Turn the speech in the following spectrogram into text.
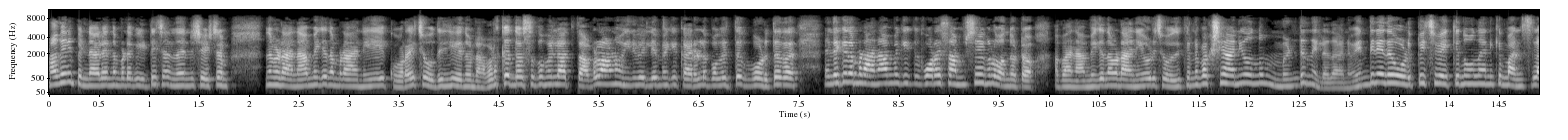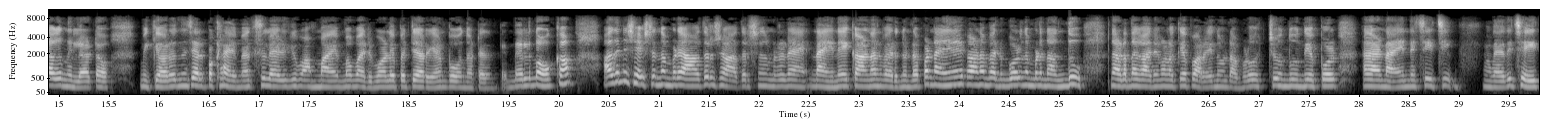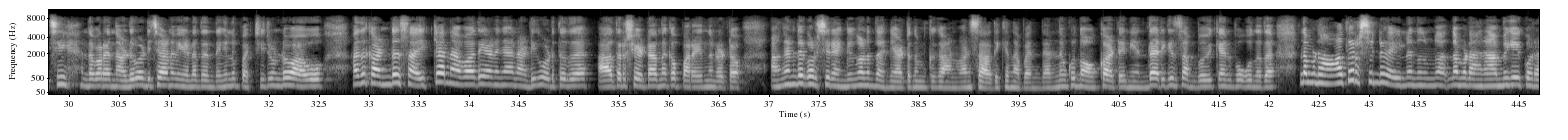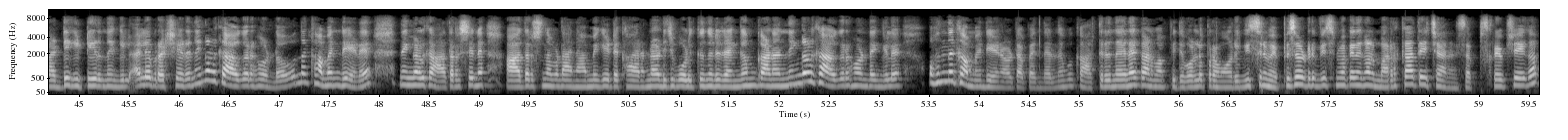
അതിന് പിന്നാലെ നമ്മുടെ വീട്ടിൽ ചെന്നതിന് ശേഷം നമ്മുടെ അനാമിക നമ്മുടെ അനിയെ കുറെ ചോദ്യം ചെയ്യുന്നുണ്ട്. അവൾക്ക് എന്താ സുഖമില്ലാത്തത്? അവളാണോ ഇനി വലിയമ്മയ്ക്ക് കരൾ പകുത്ത് കൊടുത്തത്? എന്നൊക്കെ നമ്മുടെ അനാമികയ്ക്ക് കുറെ സംശയങ്ങൾ വന്നു കേട്ടോ അപ്പൊ അനാമിക നമ്മുടെ അനിയോട് ചോദിക്കുന്നു പക്ഷെ അനി ഒന്നും മിണ്ടുന്നില്ല താനും. എന്തിനത് ഒളിപ്പിച്ച് വെക്കുന്നു എന്ന് എനിക്ക് മനസ്സിലാകുന്നില്ല കേട്ടോ. മിക്കവാറും ഒന്ന് ചിലപ്പോൾ ക്ലൈമാക്സിലായിരിക്കും അമ്മായിമ്മ മരുമോളെ പറ്റി അറിയാൻ പോകുന്നുണ്ട്. എന്തായാലും നോക്കാം. അതിനുശേഷം നമ്മുടെ ആദർശ ആദർശം നമ്മുടെ നയ- നയനെ കാണാൻ വരുന്നുണ്ട്. അപ്പൊ നയനെ കാണാൻ വരുമ്പോൾ നമ്മുടെ നന്ദു നടന്ന കാര്യങ്ങളൊക്കെ പറയുന്നുണ്ട്. അവൾ ഒന്നും തോന്നിയപ്പോൾ നയന ചേച്ചി അതായത് ചേച്ചി എന്താ പറയുക നടുവടിച്ചാണ് വീണത്. എന്തെങ്കിലും പറ്റിയിട്ടുണ്ടോ ആവോ? അത് കണ്ട് സഹിക്കാനാവാതെയാണ് ഞാൻ അടി കൊടുത്തത് ആദർശേട്ടാന്നൊക്കെ പറയുന്നുണ്ട് കേട്ടോ. അങ്ങനത്തെ കുറച്ച് രംഗങ്ങളും തന്നെയാട്ടോ നമുക്ക് കാണുവാൻ സാധിക്കുന്നത്. അപ്പം എന്തായാലും നമുക്ക് നോക്കാട്ടെ. ഇനി എന്തായിരിക്കും സംഭവിക്കാൻ പോകുന്നത്? നമ്മുടെ ആദർശിന്റെ കയ്യിൽ നിന്നും നമ്മുടെ അനാമികയ്ക്ക് ഒരു അടി കിട്ടിയിരുന്നെങ്കിൽ അല്ലെ പ്രക്ഷേപണം നിങ്ങൾക്ക് ആഗ്രഹമുണ്ടോ? ഒന്ന് കമന്റ് ചെയ്യണേ. നിങ്ങൾക്ക് ആദർശന് ആദർശ് നമ്മുടെ അനാമികയുടെ കാരണടിച്ച് പൊളിക്കുന്ന ഒരു രംഗം കാണാൻ നിങ്ങൾക്ക് ആഗ്രഹം ഉണ്ടെങ്കിൽ ഒന്ന് കമന്റ് ചെയ്യണം കേട്ടോ. അപ്പം എന്തായാലും നമുക്ക് കാത്തിരുന്നതിനെ കാണാം. അപ്പൊ ഇതുപോലെ പ്രൊമോ റിവ്യൂസിനും എപ്പിസോഡ് റിവ്യൂസിനും ഒക്കെ നിങ്ങൾ മറക്കാത്ത ചാനൽ സബ്സ്ക്രൈബ് ചെയ്യുക.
